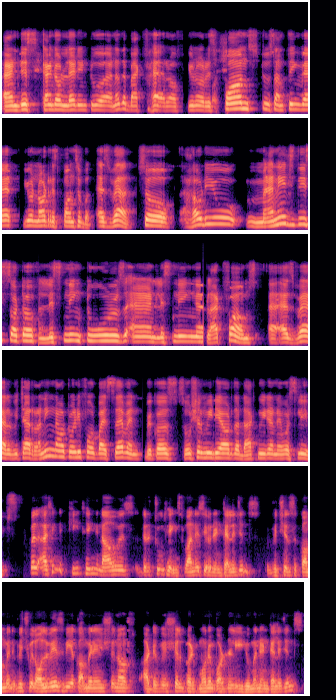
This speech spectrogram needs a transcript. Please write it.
And this kind of led into another backfire of, you know, response to something where you're not responsible as well. So how do you manage these sort of listening tools and listening platforms uh, as well, which are running now 24 by 7 because social media or the dark media never sleeps? Well, I think the key thing now is there are two things. One is your intelligence, which is a common, which will always be a combination of artificial, but more importantly, human intelligence,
